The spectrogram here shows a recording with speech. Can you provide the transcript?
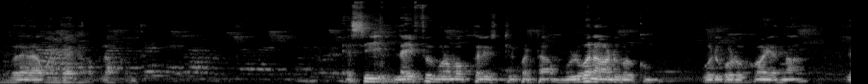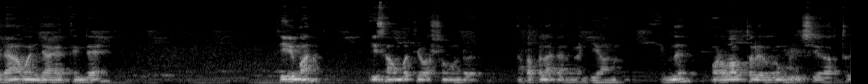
മുതലര പഞ്ചായത്ത് നടപ്പിലാക്കുന്നത്. എസ് സി ലൈഫ് ഗുണഭോക്തൃ ലിസ്റ്റിൽപ്പെട്ട മുഴുവൻ ആളുകൾക്കും വീട് കൊടുക്കുക എന്ന ഗ്രാമപഞ്ചായത്തിന്റെ തീരുമാനം ഈ സാമ്പത്തിക വർഷം കൊണ്ട് നടപ്പിലാക്കാൻ വേണ്ടിയാണ് ഇന്ന് ഗുണഭോക്തൃ യോഗം വിളിച്ചു ചേർത്ത്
